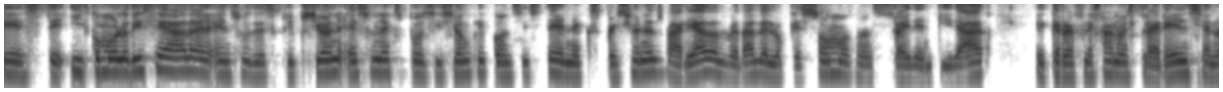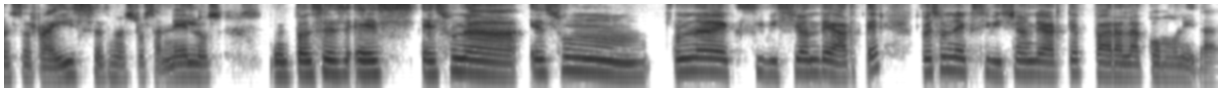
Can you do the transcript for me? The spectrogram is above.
este, y como lo dice Ada en su descripción, es una exposición que consiste en expresiones variadas, ¿verdad? De lo que somos, nuestra identidad, eh, que refleja nuestra herencia, nuestras raíces, nuestros anhelos. Entonces, es, es, una, es, un, una exhibición de arte, pero es una exhibición de arte para la comunidad.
